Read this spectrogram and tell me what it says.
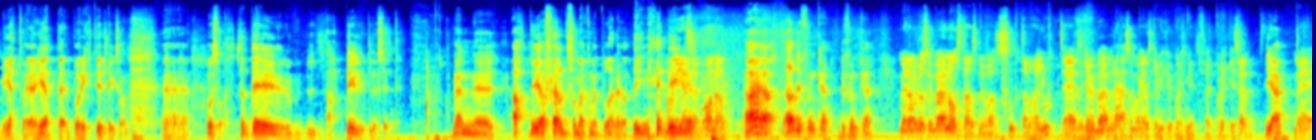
vet vad jag heter på riktigt liksom. Eh, och så. Så det är ja, det är lite lustigt. Men eh, ja, det är jag själv som har kommit på det. Då. Det är inget... Det är inget... bra namn. Ja, ja, ja, det funkar. Det funkar. Men om vi då ska börja någonstans med vad sotarna har gjort eh, så kan vi börja med det här som var ganska mycket uppmärksamhet för ett par veckor sedan. Ja. Med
